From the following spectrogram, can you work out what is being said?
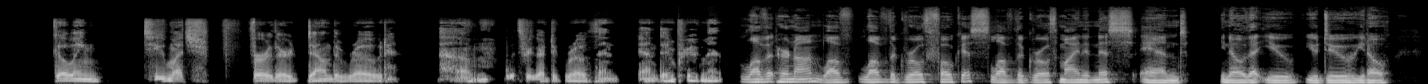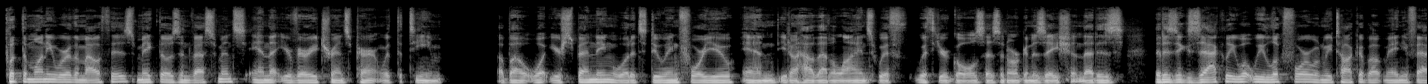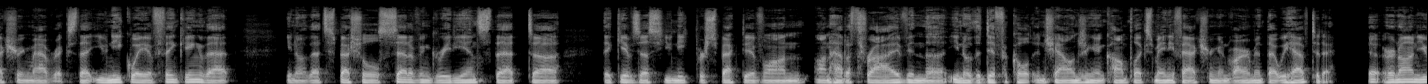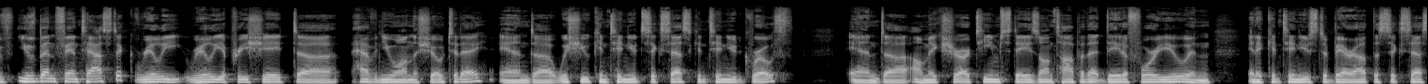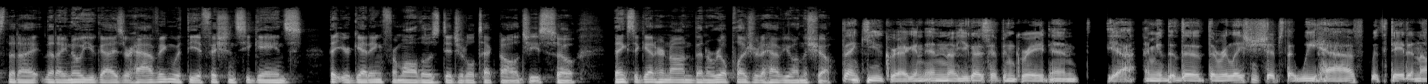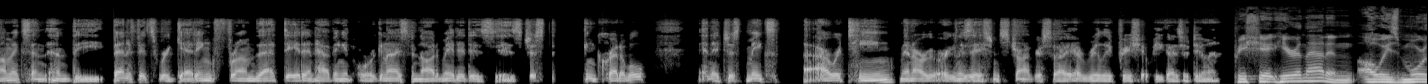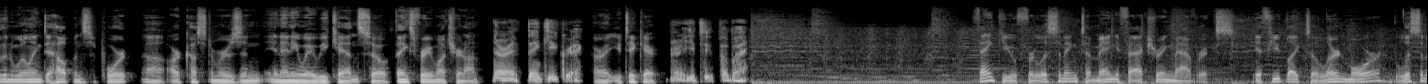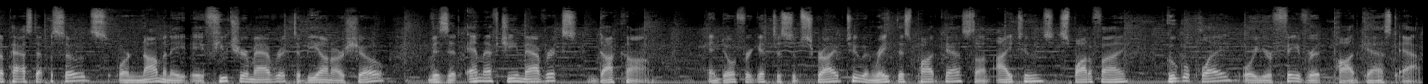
going too much further down the road um, with regard to growth and, and improvement. Love it, Hernan. Love, love the growth focus, love the growth mindedness and, you know, that you, you do, you know, put the money where the mouth is, make those investments and that you're very transparent with the team about what you're spending, what it's doing for you, and you know how that aligns with with your goals as an organization. That is that is exactly what we look for when we talk about manufacturing Mavericks. That unique way of thinking, that you know that special set of ingredients that uh, that gives us unique perspective on on how to thrive in the you know the difficult and challenging and complex manufacturing environment that we have today. Hernan, you've you've been fantastic. Really, really appreciate uh, having you on the show today, and uh, wish you continued success, continued growth. And uh, I'll make sure our team stays on top of that data for you, and and it continues to bear out the success that I that I know you guys are having with the efficiency gains that you're getting from all those digital technologies. So thanks again, Hernan. Been a real pleasure to have you on the show. Thank you, Greg. And, and no, you guys have been great. And yeah, I mean, the, the, the relationships that we have with Datanomix and, and the benefits we're getting from that data and having it organized and automated is, is just incredible. And it just makes our team and our organization stronger. So I, I, really appreciate what you guys are doing. Appreciate hearing that and always more than willing to help and support uh, our customers in, in any way we can. So thanks very much, Hernan. All right. Thank you, Greg. All right. You take care. All right. You too. Bye bye. Thank you for listening to Manufacturing Mavericks. If you'd like to learn more, listen to past episodes, or nominate a future Maverick to be on our show, visit mfgmavericks.com. And don't forget to subscribe to and rate this podcast on iTunes, Spotify, Google Play, or your favorite podcast app.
